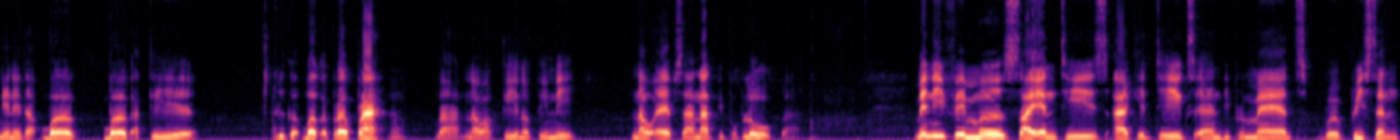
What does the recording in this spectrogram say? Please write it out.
មានន័យថាបើកបើកអាគារឬក៏បើកឲ្យប្រើប្រាស់បាទនៅអាគារនៅទីនេះនៅឯផ្សារណាត់ពិភពលោកបាទ Many famous scientists, architects and diplomats were present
